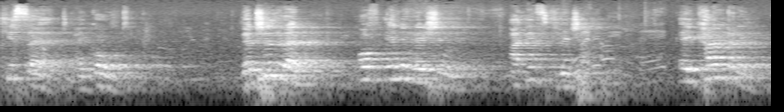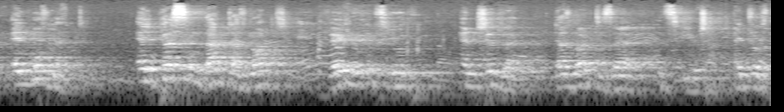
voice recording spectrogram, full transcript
He said, I quote, The children of any nation are its future. A country, a movement, a person that does not value its youth and children does not deserve its future. I quote.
